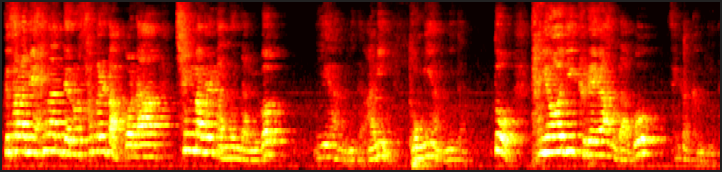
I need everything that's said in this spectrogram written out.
그 사람이 행한 대로 상을 받거나 책망을 받는다는 것 이해합니다. 아니 동의합니다. 또 당연히 그래야 한다고 생각합니다.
